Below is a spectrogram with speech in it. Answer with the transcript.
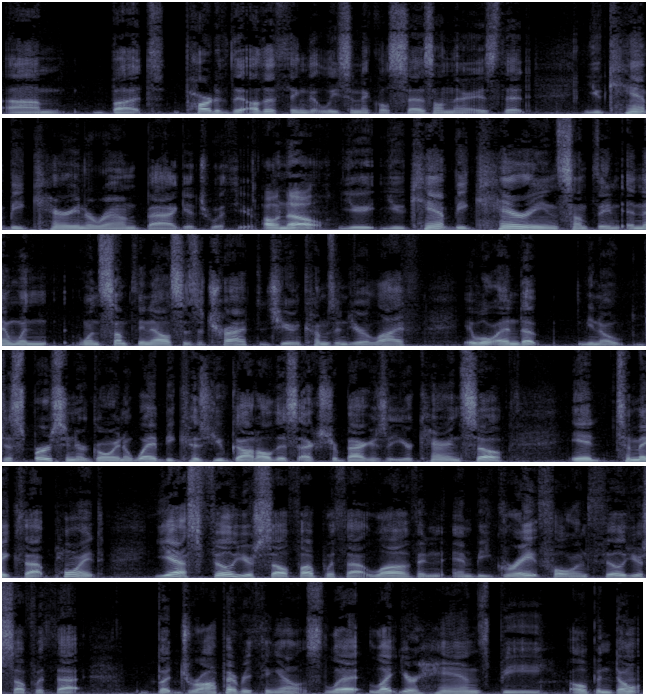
Um, but part of the other thing that Lisa Nichols says on there is that you can't be carrying around baggage with you. Oh no. You you can't be carrying something, and then when when something else is attracted to you and comes into your life, it will end up you know dispersing or going away because you've got all this extra baggage that you're carrying. So, it, to make that point, yes, fill yourself up with that love and and be grateful and fill yourself with that. But drop everything else. Let let your hands be open. Don't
